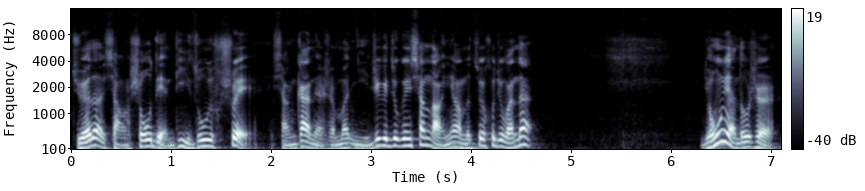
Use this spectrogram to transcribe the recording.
觉得想收点地租税，想干点什么，你这个就跟香港一样的，最后就完蛋，永远都是。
